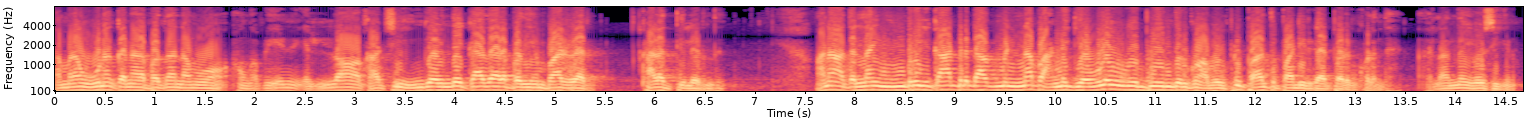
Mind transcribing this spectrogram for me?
நம்மலாம் ஊனக்கண்ணால் பார்த்தா நம்புவோம். அவங்க அப்படியே எல்லா காட்சியும் இங்கே இருந்தே கேதார பதியம் பாடுறார் காலத்திலிருந்து. ஆனால் அதெல்லாம் இன்றைக்கு காட்டுற டாக்குமெண்ட்னா அப்போ அன்னைக்கு எவ்வளோ இப்படி இருந்திருக்கும்? அப்போ இப்படி பார்த்து பாடியிருக்கார் பாருங்க குழந்தை. அதெல்லாம் தான் யோசிக்கணும்.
